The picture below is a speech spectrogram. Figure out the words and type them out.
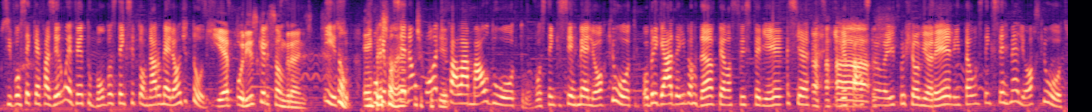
se você quer fazer um evento bom, você tem que se tornar o melhor de todos. E é por isso que eles são grandes. Isso. Não, é porque você não pode porque- falar mal do outro. Você tem que ser melhor que o outro. Obrigado aí, Nordan, pela sua experiência que me passou aí, puxou minha orelha. Então você tem que ser melhor que o outro.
